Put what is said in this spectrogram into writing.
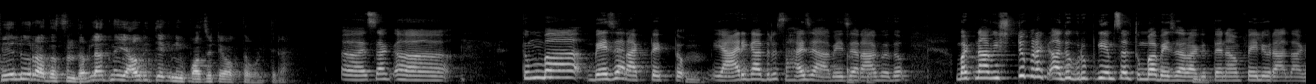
ಫೇಲ್ಯೂರ್ ಆದ ಸಂದರ್ಭದಲ್ಲಿ ಅದನ್ನ ಯಾವ ರೀತಿಯಾಗಿ ನೀವು ಪಾಸಿಟಿವ್ ಆಗಿ ತಗೊಳ್ತೀರಾ? ತುಂಬಾ ಬೇಜಾರಾಗ್ತಾ ಇತ್ತು. ಯಾರಿಗಾದ್ರೂ ಸಹಜ ಬೇಜಾರಾಗೋದು. ಬಟ್ ನಾವಿಷ್ಟು ಪ್ರ, ಅದು ಗ್ರೂಪ್ ಗೇಮ್ಸ್ ಅಲ್ಲಿ ತುಂಬಾ ಬೇಜಾರಾಗುತ್ತೆ ನಾವು ಫೇಲ್ಯೂರ್ ಆದಾಗ.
